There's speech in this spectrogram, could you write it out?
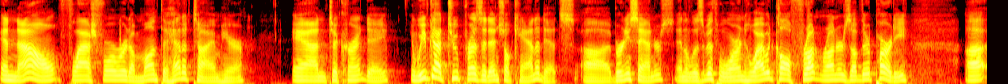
and now, flash forward a month ahead of time here and to current day. And we've got two presidential candidates, uh, Bernie Sanders and Elizabeth Warren, who I would call front runners of their party, uh,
